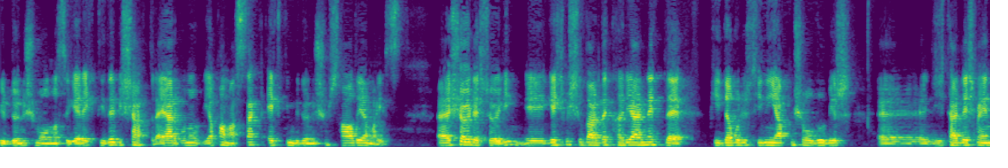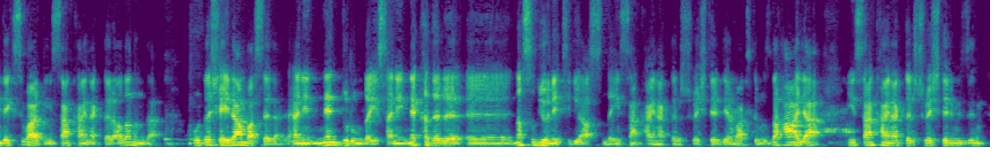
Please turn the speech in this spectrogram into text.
bir dönüşüm olması gerektiği de bir şarttır. Eğer bunu yapamazsak etkin bir dönüşüm sağlayamayız. Ee, şöyle söyleyeyim, ee, geçmiş yıllarda KariyerNet'le PwC'nin yapmış olduğu bir e, dijitalleşme endeksi vardı insan kaynakları alanında. Burada şeyden bahsederler. Hani ne durumdayız? Hani ne kadarı e, nasıl yönetiliyor aslında insan kaynakları süreçleri diye baktığımızda hala insan kaynakları süreçlerimizin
